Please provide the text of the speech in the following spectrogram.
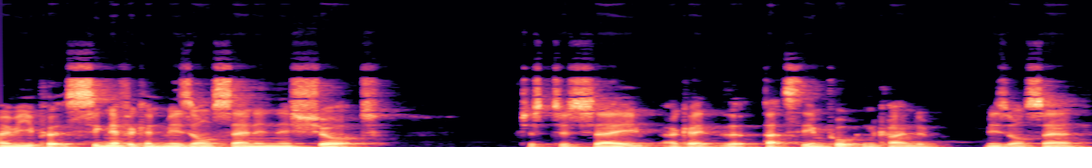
maybe you put significant mise en scène in this shot just to say, okay, that, that's the important kind of mise en scène.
